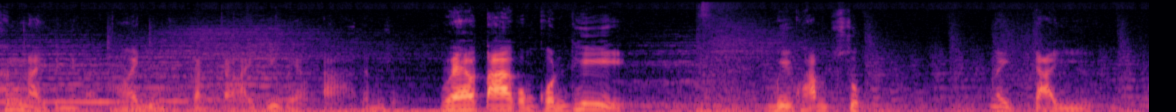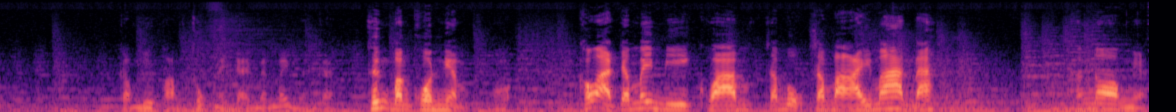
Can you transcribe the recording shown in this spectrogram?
ข้างในเป็นยังไงเขาให้ดูที่ประกายที่แววตาท่านผู้ชมแววตาของคนที่มีความสุขในใจกับมีความทุกข์ในใจมันไม่เหมือนกัน ซึ่งบางคนเนี่ยเขาอาจจะไม่มีความสบกสบายมากนะ ข้างนอกเนี่ย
